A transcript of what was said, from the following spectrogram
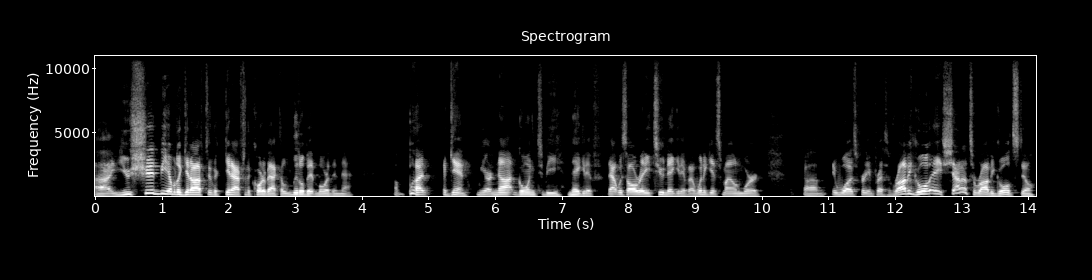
Uh, you should be able to get off to the get after the quarterback a little bit more than that. Uh, but again, we are not going to be negative. That was already too negative. I went against my own word. Um, it was pretty impressive. Robbie Gould, hey, shout out to Robbie Gould still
